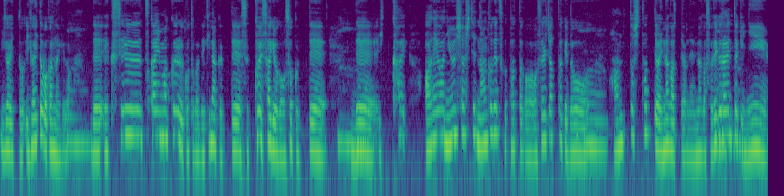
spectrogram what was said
意外と意外と分かんないけど、うん。でエクセル使いまくることができなくってすっごい作業が遅くって、うん。で一回あれは入社して何ヶ月か経ったかは忘れちゃったけど、うん。半年経ってはいなかったよね。なんかそれぐらいの時に、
